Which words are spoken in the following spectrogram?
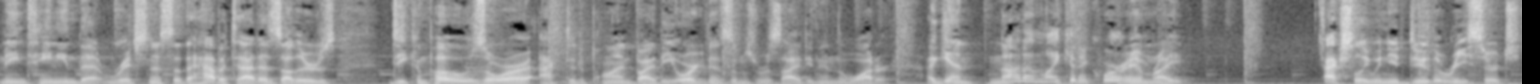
maintaining that richness of the habitat as others decompose or are acted upon by the organisms residing in the water. Again, not unlike an aquarium, right? Actually, when you do the research,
